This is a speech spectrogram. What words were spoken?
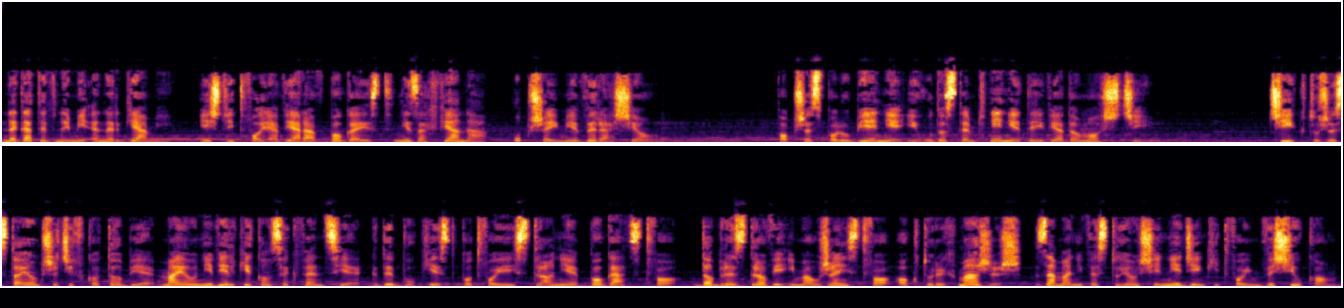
negatywnymi energiami. Jeśli Twoja wiara w Boga jest niezachwiana, uprzejmie wyraź ją poprzez polubienie i udostępnienie tej wiadomości. Ci, którzy stoją przeciwko Tobie, mają niewielkie konsekwencje, gdy Bóg jest po Twojej stronie, bogactwo, dobre zdrowie i małżeństwo, o których marzysz, zamanifestują się nie dzięki Twoim wysiłkom,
